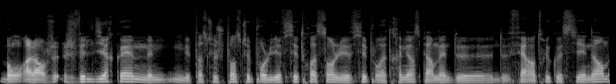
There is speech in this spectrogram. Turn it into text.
bon, alors je, je vais le dire quand même, même, mais parce que je pense que pour l'UFC 300, l'UFC pourrait très bien se permettre de, de faire un truc aussi énorme.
